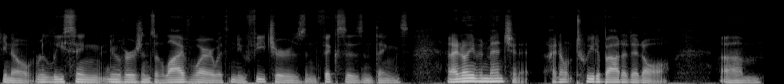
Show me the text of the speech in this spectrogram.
you know, releasing new versions of Livewire with new features and fixes and things, and I don't even mention it. I don't tweet about it at all. Um,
